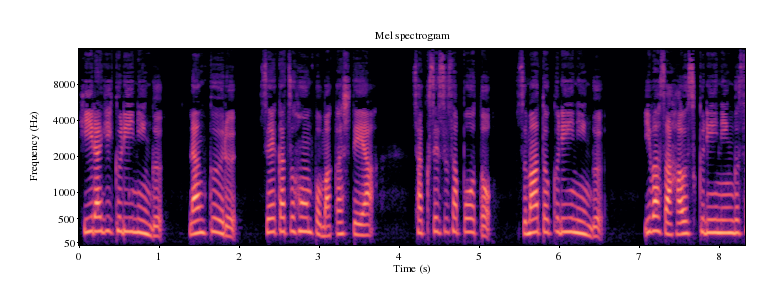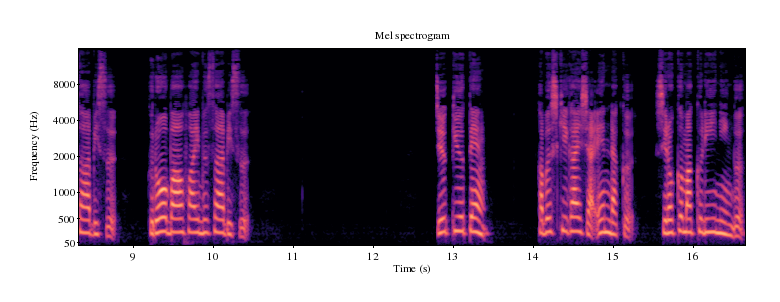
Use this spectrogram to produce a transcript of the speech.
ヒイラギクリーニング、ランクール、生活本舗まかしてや、サクセスサポート、スマートクリーニング、岩佐ハウスクリーニングサービス、クローバーファイブサービス。19点、株式会社円楽、白熊クリーニング、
